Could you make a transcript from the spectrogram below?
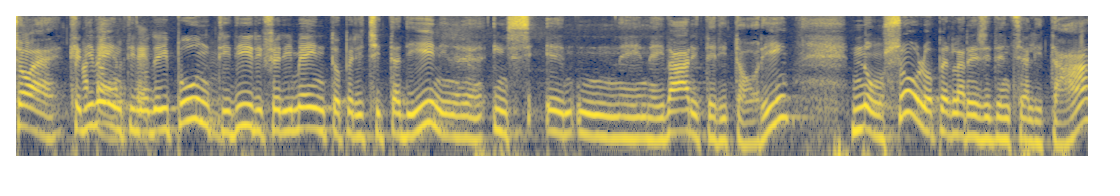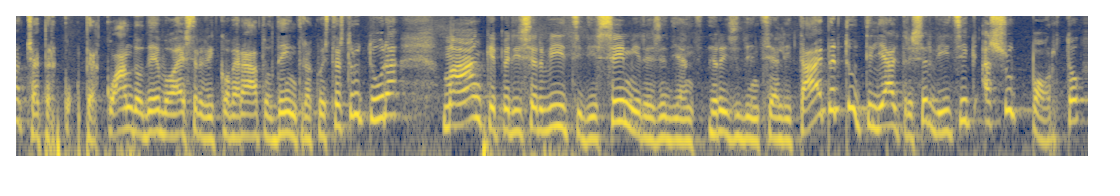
cioè che Aperte. diventino dei punti di riferimento per i cittadini in, in, nei, nei, vari territori, non solo per la residenzialità, cioè per, per, quando devo essere ricoverato dentro a questa struttura, ma anche per i servizi di semi-residenzialità e per tutti gli altri servizi a supporto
